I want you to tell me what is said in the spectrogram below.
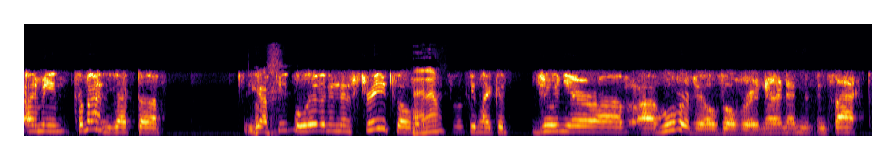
I mean, come on, you got uh, you got people living in the streets over there. It's looking like a junior uh, uh, Hoovervilles over in there. And then, in fact,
